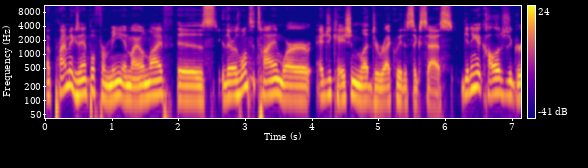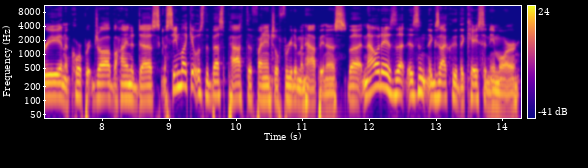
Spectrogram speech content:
a prime example for me in my own life is there was once a time where education led directly to success. Getting a college degree and a corporate job behind a desk seemed like it was the best path to financial freedom and happiness. But nowadays, that isn't exactly the case anymore.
